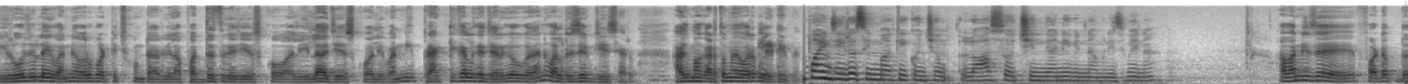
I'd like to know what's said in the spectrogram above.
ఈ రోజుల్లో ఇవన్నీ ఎవరు పట్టించుకుంటారు? ఇలా పద్ధతిగా చేసుకోవాలి ఇలా చేసుకోవాలి ఇవన్నీ ప్రాక్టికల్గా జరగవు కదా అని వాళ్ళు రిజెక్ట్ చేశారు. అది మాకు అర్థమయ్యే వరకు లేట్ అయిపోయింది. టూ పాయింట్ జీరో సినిమాకి కొంచెం లాస్ వచ్చింది అని విన్నాము. నిజమేనా? అవన్నీ is a part of the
